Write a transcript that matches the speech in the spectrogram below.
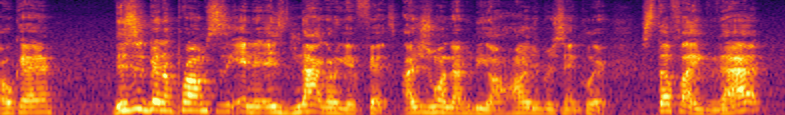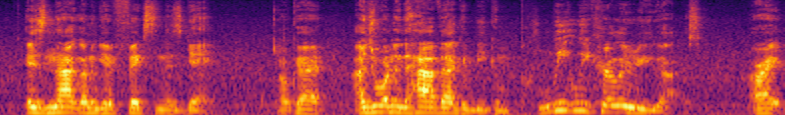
Okay? This has been a problem since, and it is not going to get fixed. I just want that to be 100% clear. Stuff like that is not going to get fixed in this game. Okay? I just wanted to have that could be completely clear to you guys. Alright?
